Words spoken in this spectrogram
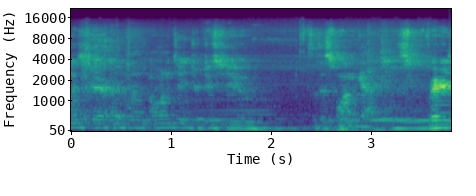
want to share, I want to introduce you to this one guy. It's very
